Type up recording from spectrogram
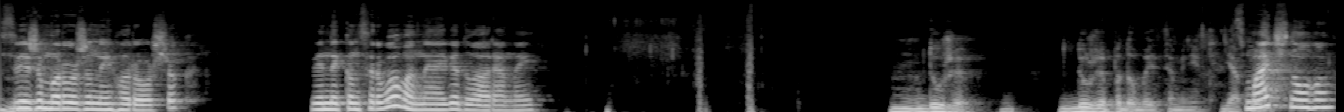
свіжоморожений горошок. Він не консервований, а відварений. Дуже, дуже подобається мені. Дякую. Смачного!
